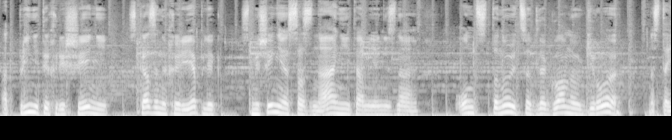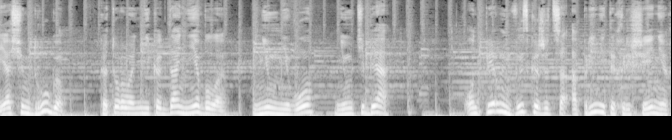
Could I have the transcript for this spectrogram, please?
от принятых решений, сказанных реплик – смешение сознаний, там, я не знаю. Он становится для главного героя настоящим другом, которого никогда не было ни у него, ни у тебя. Он первым выскажется о принятых решениях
